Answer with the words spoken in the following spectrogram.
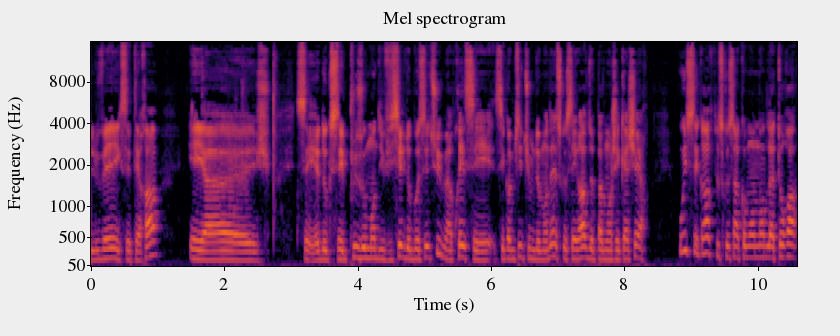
élevé, etc. Et c'est donc c'est plus ou moins difficile de bosser dessus. Mais après, c'est comme si tu me demandais est-ce que c'est grave de ne pas manger cachère oui, c'est grave parce que c'est un commandement de la Torah.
